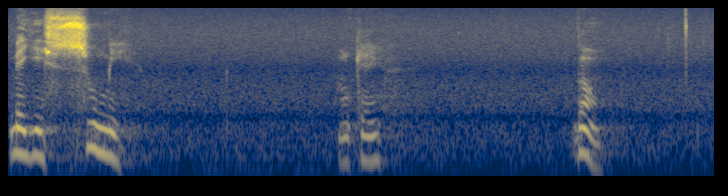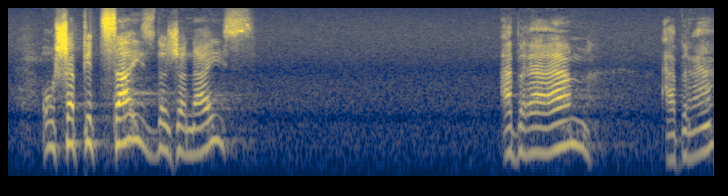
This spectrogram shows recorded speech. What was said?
Mais il est soumis. OK? Bon. Au chapitre 16 de Genèse, Abraham, Abraham,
